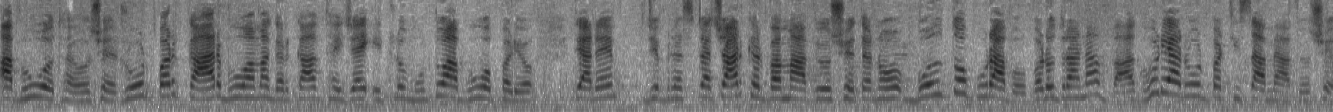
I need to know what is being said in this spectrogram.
આ ભૂવો થયો છે. રોડ પર કાર ભૂવામાં ગરકાવ થઈ જાય એટલો મોટો આ પડ્યો. ત્યારે જે ભ્રષ્ટાચાર કરવામાં આવ્યો છે તેનો બોલતો પુરાવો વડોદરાના વાઘોડિયા રોડ પરથી સામે આવ્યો છે.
